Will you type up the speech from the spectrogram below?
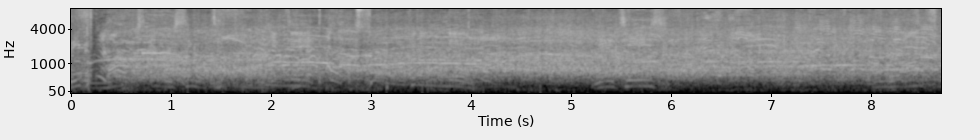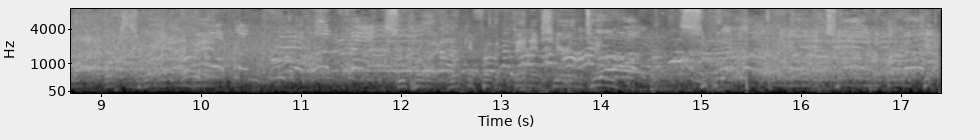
leaving marks every single time he gets hit. Superlek on the knee. Mini T's on the onslaught. looking for the finish here in two. Superlek bringing with a jab and a body kick.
